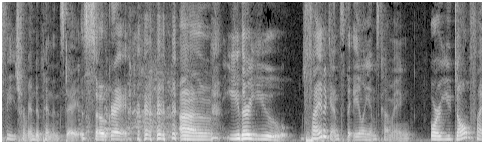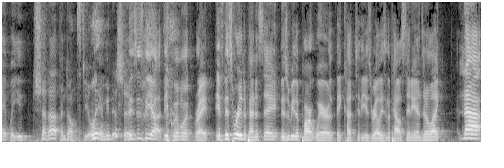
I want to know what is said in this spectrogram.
speech from Independence Day is so great. um, either you fight against the aliens coming, or you don't fight, but you shut up and don't steal ammunition. This is the uh, the equivalent, right? If this were Independence Day, this would be the part where they cut to the Israelis and the Palestinians and are like, "Nah,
